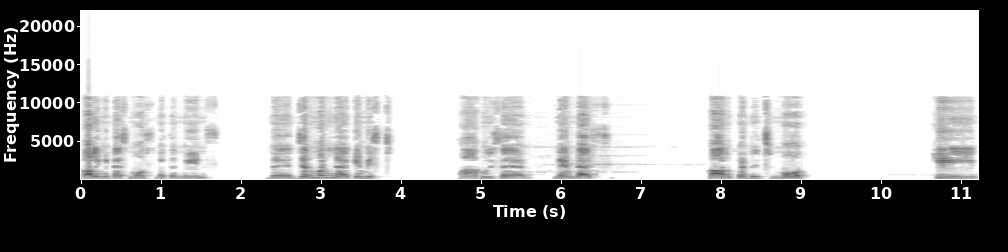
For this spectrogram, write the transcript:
calling it as Mohr's method means the German uh, chemist uh, who is named as Carl Friedrich Mohr, he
